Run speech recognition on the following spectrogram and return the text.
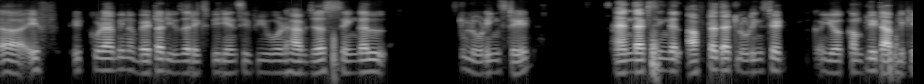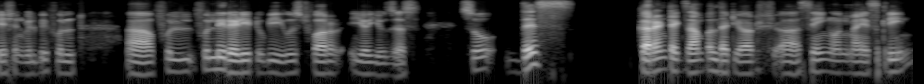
uh, if it could have been a better user experience if you would have just single loading state and that single after that loading state your complete application will be full uh, full fully ready to be used for your users. So this current example that you're uh, seeing on my screen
